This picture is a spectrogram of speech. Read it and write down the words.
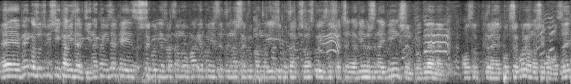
E, węgorz oczywiście i kamizelki. Na kamizelkę jest szczególnie zwracamy uwagę, bo niestety nasza grupa no, jeździ po całym Śląsku i z doświadczenia wiemy, że największym problemem osób, które potrzebują naszej pomocy,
